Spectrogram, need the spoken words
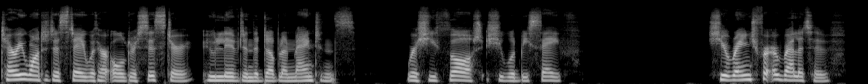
Terri wanted to stay with her older sister, who lived in the Dublin mountains where she thought she would be safe. she arranged for a relative,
